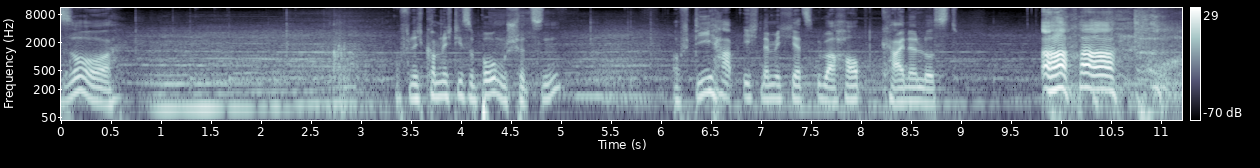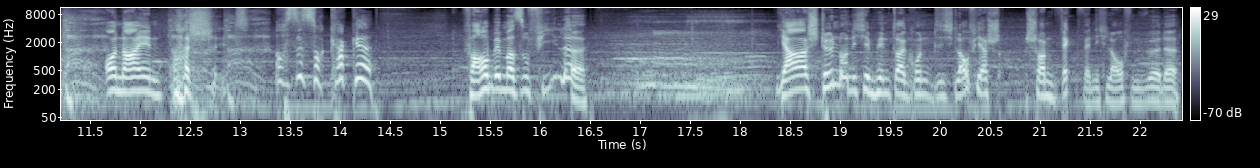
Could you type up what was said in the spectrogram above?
So. Hoffentlich kommen nicht diese Bogenschützen. Auf die habe ich nämlich jetzt überhaupt keine Lust. Aha! Oh nein! Ah, shit. Oh, das ist doch kacke. Warum immer so viele? Ja, stöhn doch nicht im Hintergrund. Ich laufe ja sch schon weg, wenn ich laufen würde.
